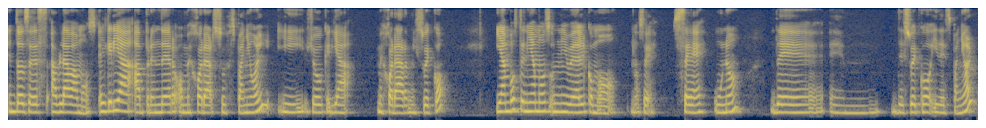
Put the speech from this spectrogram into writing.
entonces hablábamos, él quería aprender o mejorar su español y yo quería mejorar mi sueco. Y ambos teníamos un nivel como, no sé, C1 de, em, de sueco y de español.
